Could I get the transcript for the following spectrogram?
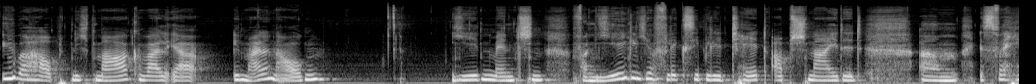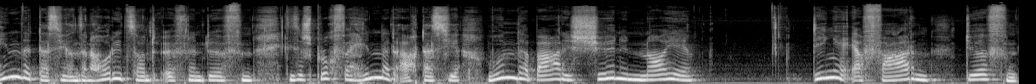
überhaupt nicht mag, weil er in meinen Augen jeden Menschen von jeglicher Flexibilität abschneidet. Ähm, es verhindert, dass wir unseren Horizont öffnen dürfen. Dieser Spruch verhindert auch, dass wir wunderbare, schöne, neue Dinge erfahren dürfen.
